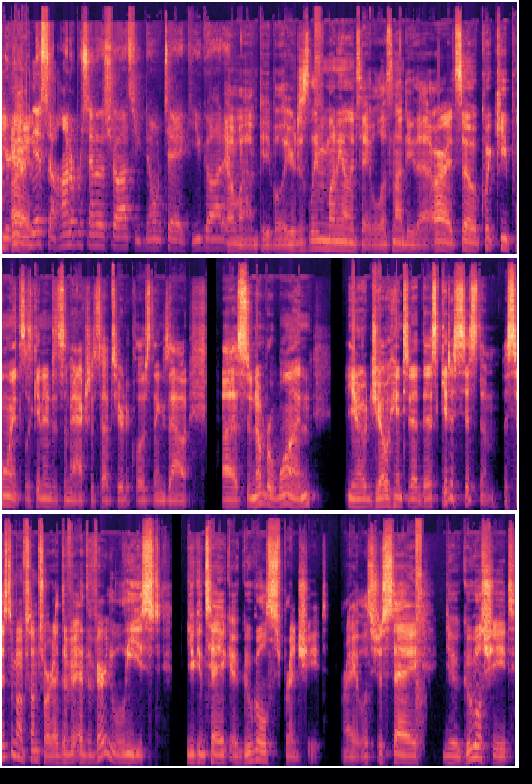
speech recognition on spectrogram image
You're right. to miss 100% of the shots you don't take. You got it. Come on, people. You're just leaving money on the table. Let's not do that. All right. So, quick key points. Let's get into some action steps here to close things out. Uh, so, number one, you know, Joe hinted at this get a system, a system of some sort. At the, at the very least, you can take a Google spreadsheet, right? Let's just say do a Google Sheet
